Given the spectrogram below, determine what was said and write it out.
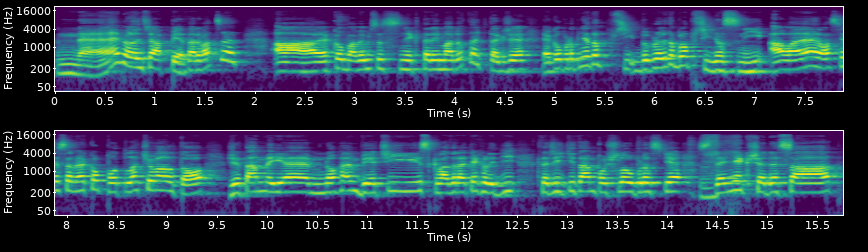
Ne, bylo jim třeba 25 a jako bavím se s některýma doteď, takže jako pro mě to, pří, pro mě to bylo přínosný, ale vlastně jsem jako potlačoval to, že tam je mnohem větší skvadra těch lidí, kteří ti tam pošlou prostě Zdeněk 60,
